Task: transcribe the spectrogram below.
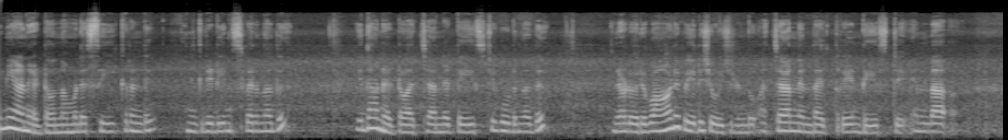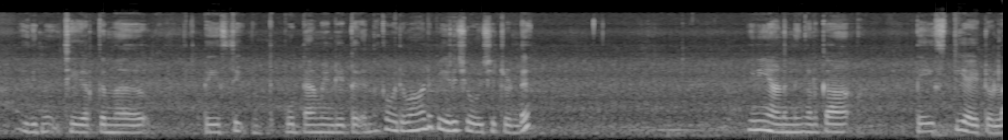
ഇനിയാണ് കേട്ടോ നമ്മുടെ സീക്രണ്ട് ഇൻഗ്രീഡിയൻസ് വരുന്നത്. ഇതാണ് കേട്ടോ അച്ചാറിന്റെ ടേസ്റ്റ് കൂടുന്നത്. എന്നോട് ഒരുപാട് പേര് ചോദിച്ചിട്ടുണ്ട് അച്ചാറിന് എന്താ ഇത്രയും ടേസ്റ്റ് എന്താ ഇതിന് ചേർക്കുന്നത് ടേസ്റ്റ് കൂട്ടാൻ വേണ്ടിയിട്ട്? എന്നൊക്കെ ഒരുപാട് പേര് ചോദിച്ചിട്ടുണ്ട്. ഇനിയാണ് നിങ്ങൾക്ക് ആ ടേസ്റ്റി ആയിട്ടുള്ള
